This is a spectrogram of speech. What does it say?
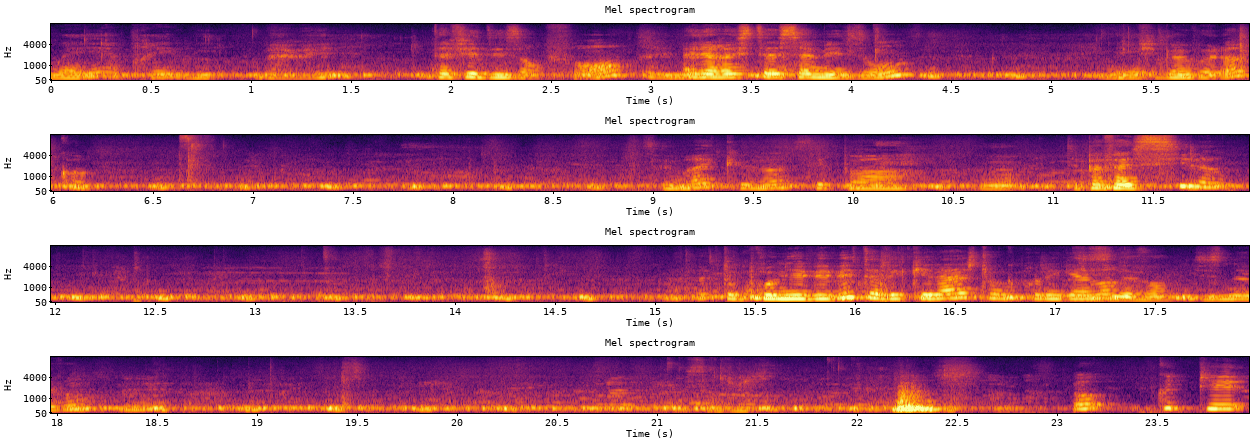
Ouais, après, oui. Bah oui. T'as fait des enfants. Elle est restée à sa maison. Et puis bah voilà quoi. C'est vrai que là, c'est pas. C'est pas facile. hein. Ton premier bébé, t'avais quel âge ton premier gamin? 19 ans. 19 ans C'est lui. Oh, coup de pied.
